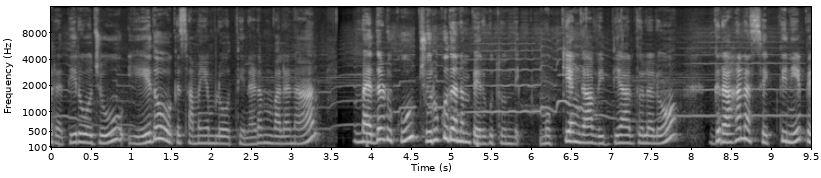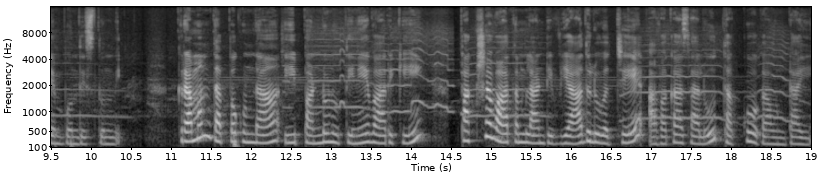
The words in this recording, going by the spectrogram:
ప్రతిరోజు ఏదో ఒక సమయంలో తినడం వలన మెదడుకు చురుకుదనం పెరుగుతుంది. ముఖ్యంగా విద్యార్థులలో గ్రహణ శక్తిని పెంపొందిస్తుంది. క్రమం తప్పకుండా ఈ పండును తినేవారికి పక్షవాతం లాంటి వ్యాధులు వచ్చే అవకాశాలు తక్కువగా ఉంటాయి.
